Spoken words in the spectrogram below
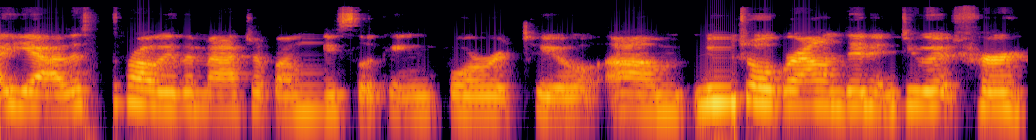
yeah, this is probably the matchup I'm least looking forward to. Um, neutral ground didn't do it for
